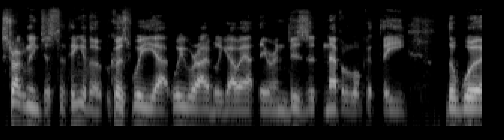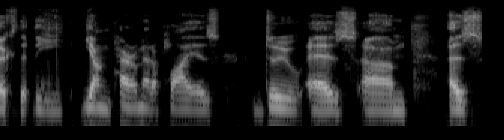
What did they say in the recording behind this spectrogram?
struggling just to think of it because we uh, we were able to go out there and visit and have a look at the the work that the young Parramatta players do as um, as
